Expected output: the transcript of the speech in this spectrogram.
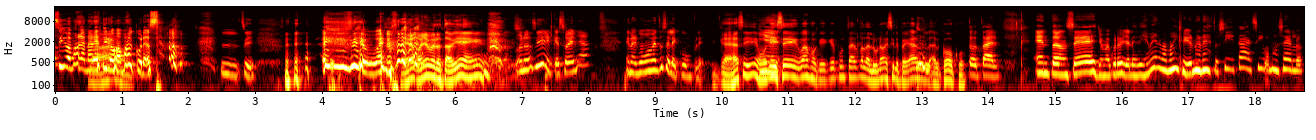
sí, vamos a ganar esto y nos vamos a Curazao. Sí. Sí, bueno, Bueno, coño, pero está bien. bueno, sí, el que sueña, en algún momento se le cumple. Ah, sí, como que dice, guapo, que hay que apuntar para la luna a ver si le pega al, al coco. Total. Entonces, yo me acuerdo que yo les dije, bueno, vamos a inscribirnos en esto, sí, tal, sí, vamos a hacerlo.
